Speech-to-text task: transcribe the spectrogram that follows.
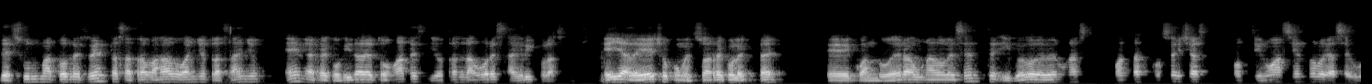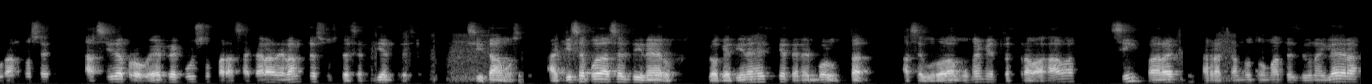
de Zulma Torres Rentas ha trabajado año tras año en la recogida de tomates y otras labores agrícolas. Ella, de hecho, comenzó a recolectar eh, cuando era una adolescente y luego de ver unas cuantas cosechas, continuó haciéndolo y asegurándose así de proveer recursos para sacar adelante sus descendientes. Citamos, aquí se puede hacer dinero, lo que tienes es que tener voluntad, aseguró la mujer mientras trabajaba sin parar, arrancando tomates de una hilera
